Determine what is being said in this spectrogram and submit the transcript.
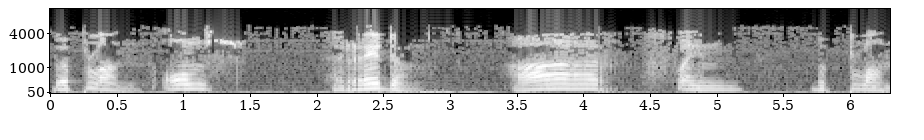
beplan. Ons redding, haar fijn beplan.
